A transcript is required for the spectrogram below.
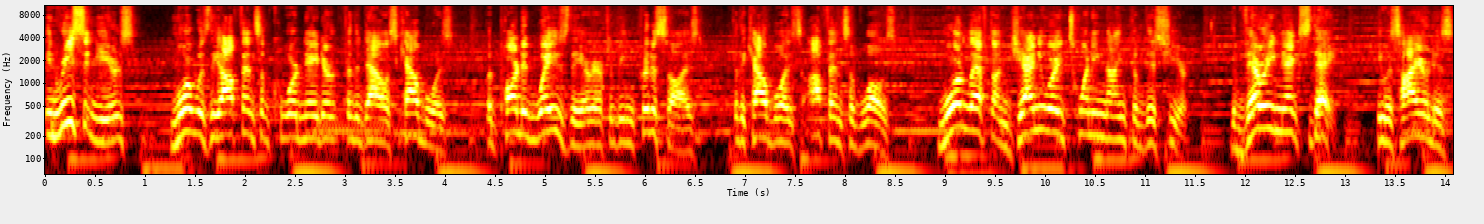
In recent years, Moore was the offensive coordinator for the Dallas Cowboys, but parted ways there after being criticized for the Cowboys' offensive woes. Moore left on January 29th of this year. The very next day, he was hired as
